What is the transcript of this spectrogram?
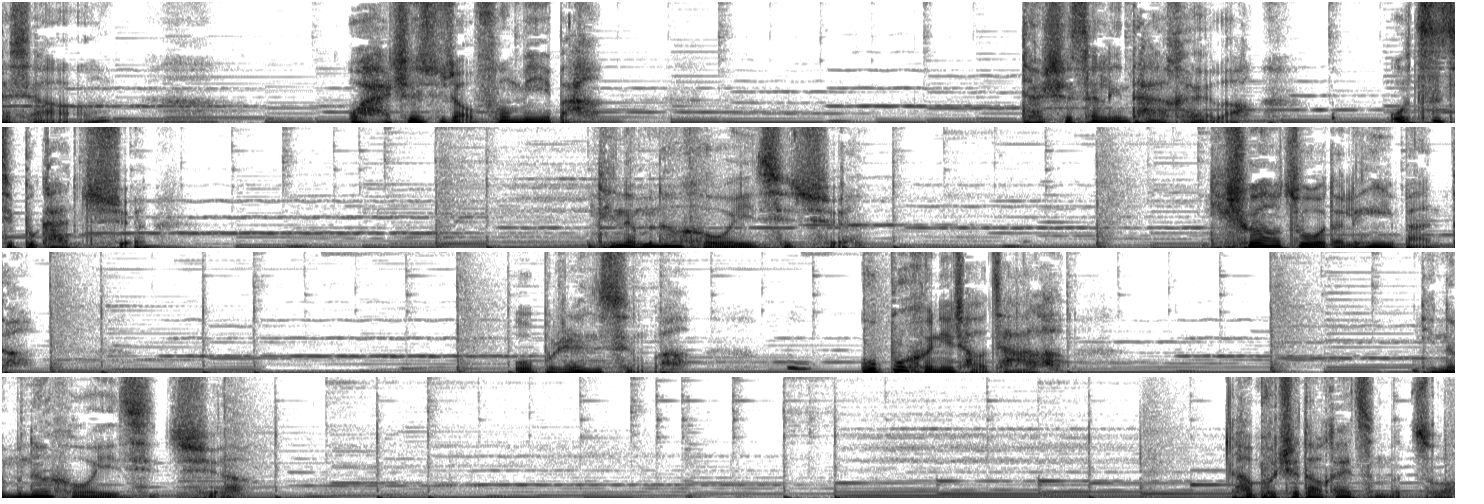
他想，我还是去找蜂蜜吧，但是森林太黑了，我自己不敢去。你能不能和我一起去？你说要做我的另一半的，我不任性了。我不和你吵架了，你能不能和我一起去啊？他不知道该怎么做，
